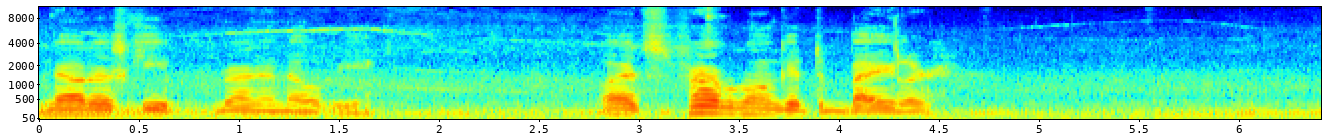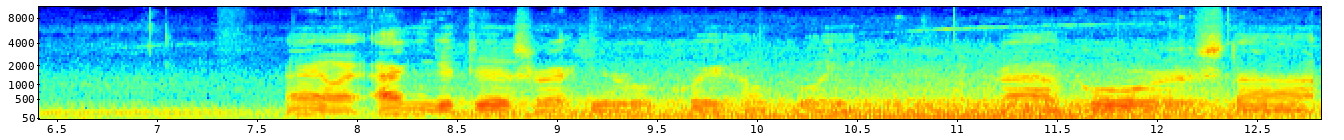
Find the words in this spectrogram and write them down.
They'll just keep running over you. Well, it's probably going to get the baler. Anyway, I can get this right here real quick, hopefully. Drive course, stop.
